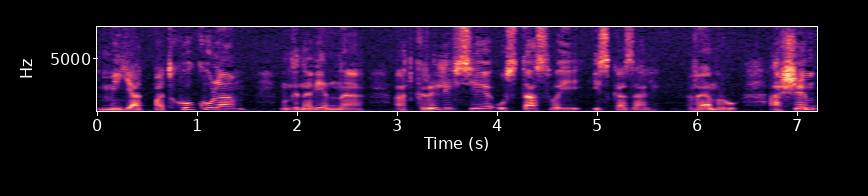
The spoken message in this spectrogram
Мият подхукулам мгновенно открыли все уста свои и сказали, Вемру, Ашем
